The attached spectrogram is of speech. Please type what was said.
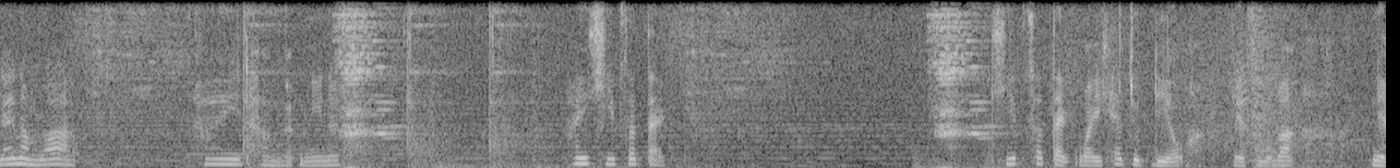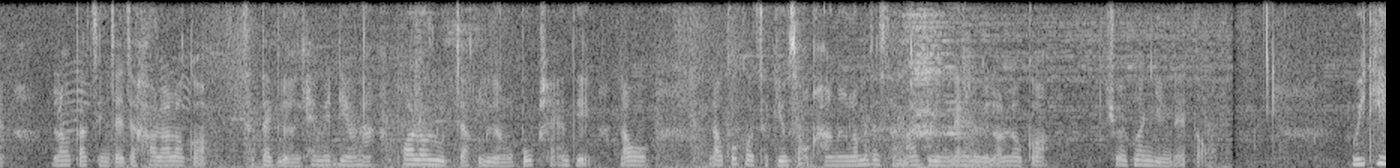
แนะนำว่าให้ทำแบบนี้นะ ให้คีปสแต็กคีปสแต็กไว้แค่จุดเดียวค่ะ เนี่ยสมมติว่า เนี่ย เราตัดสินใจจะเข้าแล้วเราก็สแต็กเหลืองแค่เม็ดเดียวนะพอเราหลุดจากเหลืองปุ๊บใช้อันติเราเราก็กดสกิลสองครั้งนึงแล้วมันจะสามารถบลิงได้เลย แล้วเราก็ช่วยเพื่อนยิงได้ต่อ วิธี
